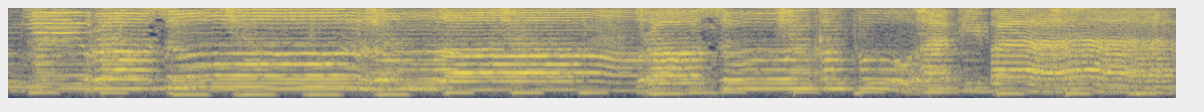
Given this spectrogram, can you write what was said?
ำยีรอซูลุลลอรอซู ลของผู้อภิบาล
